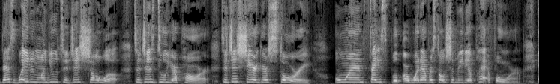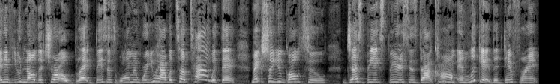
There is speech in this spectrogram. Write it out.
that's waiting on you to just show up, to just do your part, to just share your story on Facebook or whatever social media platform. And if you know that you're a black businesswoman where you have a tough time with that, make sure you go to justbeexperiences.com and look at the different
